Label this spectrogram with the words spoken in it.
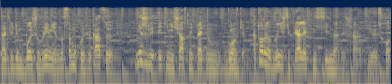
дать людям больше времени на саму квалификацию, нежели эти несчастные 5 минут в гонке, которые в нынешних реалиях не сильно решают ее исход.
